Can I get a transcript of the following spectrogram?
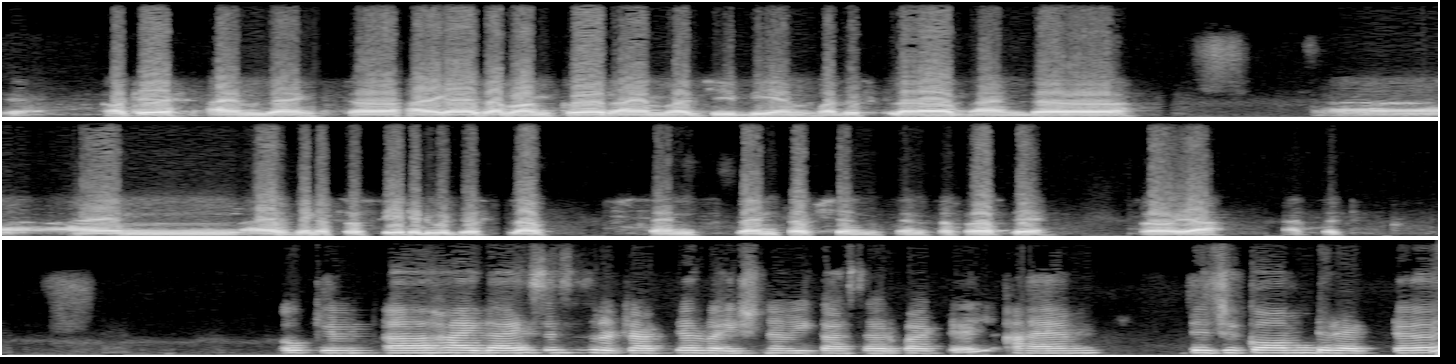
Yeah. Okay, I'm Zank. Uh, hi guys, I'm Ankur. I'm a GBM for this club, and uh, uh, I'm I've been associated with this club since the inception, since the first day. So yeah, that's it. Okay. Uh, hi guys, this is Rotaractor Vaishnavi Kasar Patel. I am Digicom director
